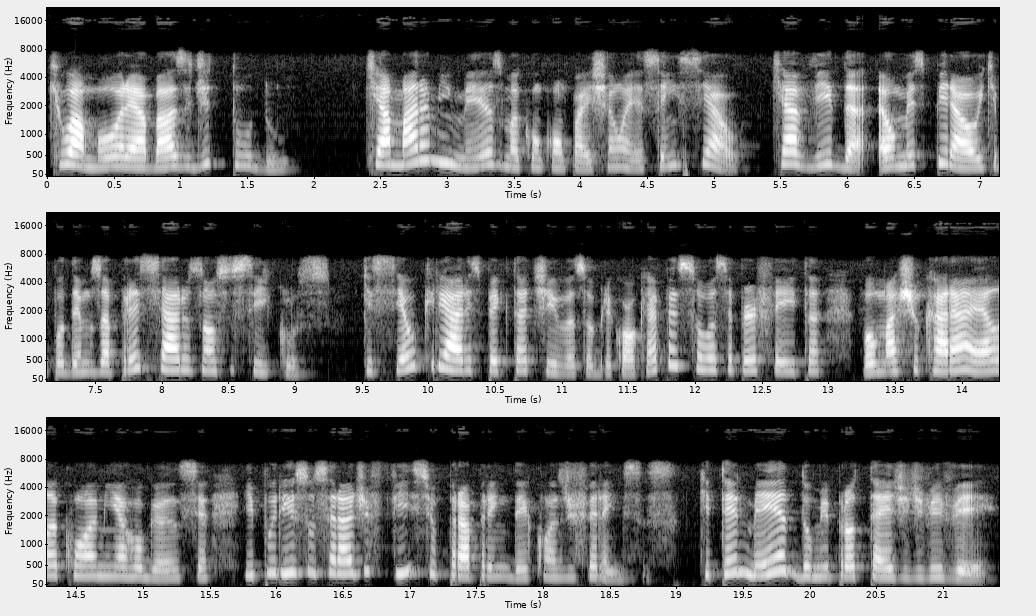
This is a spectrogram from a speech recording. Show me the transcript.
que o amor é a base de tudo. Que amar a mim mesma com compaixão é essencial. Que a vida é uma espiral e que podemos apreciar os nossos ciclos que se eu criar expectativas sobre qualquer pessoa ser perfeita, vou machucar a ela com a minha arrogância e por isso será difícil para aprender com as diferenças. Que ter medo me protege de viver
